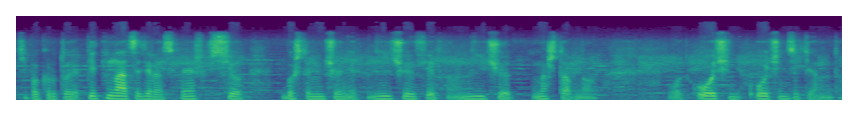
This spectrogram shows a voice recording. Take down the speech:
типа крутой, 15 раз, понимаешь, все, больше там ничего нет, ничего эффектного, ничего масштабного. Вот, очень-очень затянуто.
